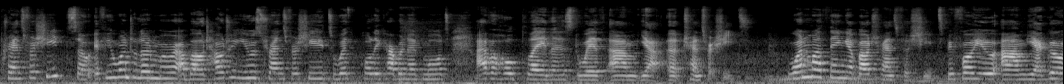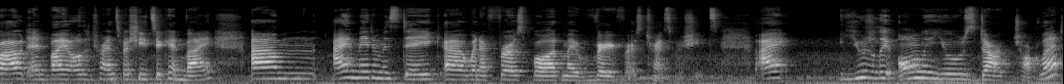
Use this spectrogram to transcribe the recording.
transfer sheets. So if you want to learn more about how to use transfer sheets with polycarbonate molds, I have a whole playlist with um, yeah uh, transfer sheets. One more thing about transfer sheets before you um, yeah go out and buy all the transfer sheets you can buy. Um, I made a mistake uh, when I first bought my very first transfer sheets. I usually only use dark chocolate,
